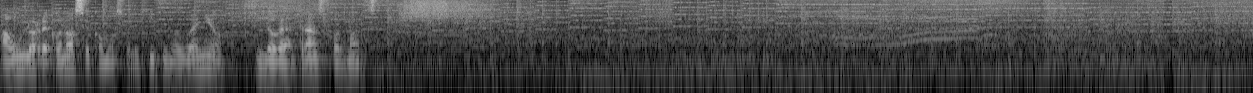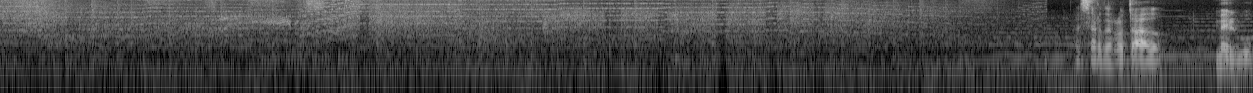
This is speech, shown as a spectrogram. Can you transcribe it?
aún lo reconoce como su legítimo dueño y logra transformarse. Al ser derrotado, Melbu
